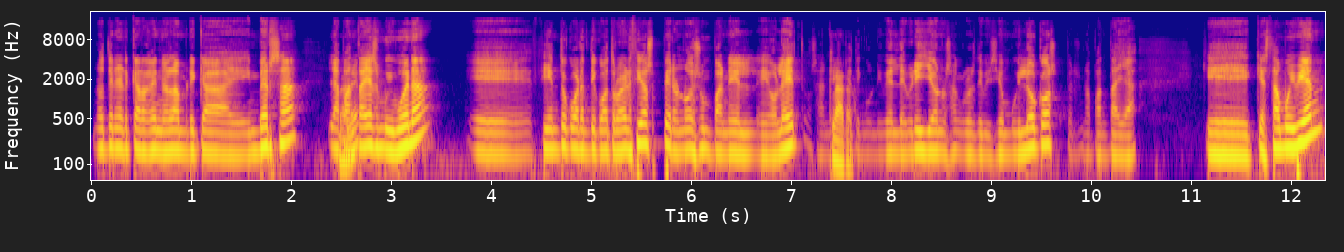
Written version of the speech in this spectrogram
no tener carga inalámbrica eh, inversa. La Vale. pantalla es muy buena, eh, 144 Hz, pero no es un panel eh, OLED. O sea, no es Claro. que tenga un nivel de brillo, unos ángulos de visión muy locos, pero es una pantalla que, que está muy bien.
